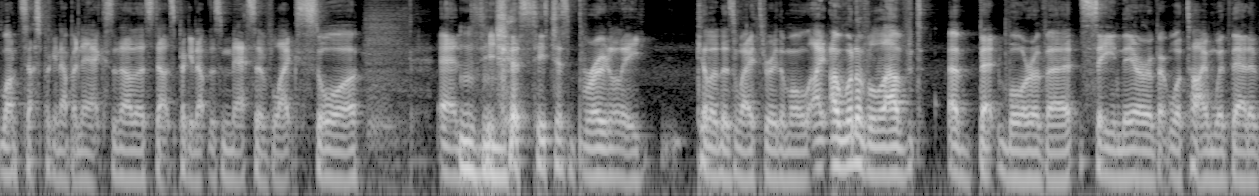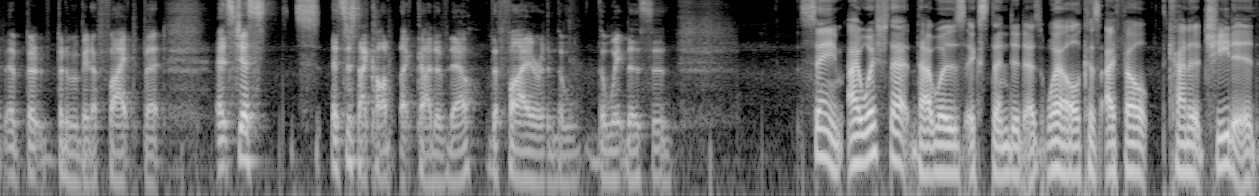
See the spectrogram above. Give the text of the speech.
One starts picking up an axe, another starts picking up this massive like saw, and he mm-hmm. just he's just brutally killing his way through them all. I, I would have loved a bit more of a scene there, a bit more time with that, a, a bit, bit of a better fight, but it's just it's just iconic kind of now. The fire and the the wetness and Same. I wish that that was extended as well because I felt kind of cheated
